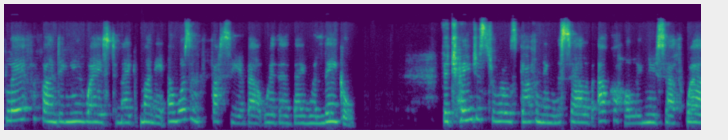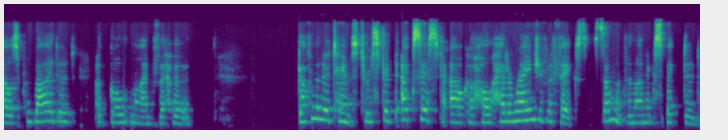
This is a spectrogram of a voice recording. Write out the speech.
flair for finding new ways to make money and wasn't fussy about whether they were legal. The changes to rules governing the sale of alcohol in New South Wales provided a goldmine for her. Government attempts to restrict access to alcohol had a range of effects, some of them unexpected.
